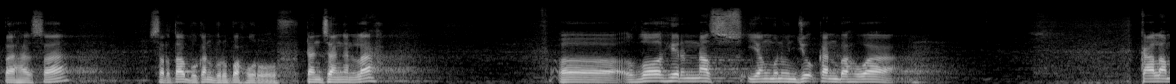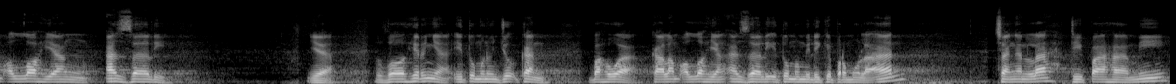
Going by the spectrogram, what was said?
bahasa serta bukan berupa huruf. Dan janganlah uh, nas yang menunjukkan bahwa kalam Allah yang azali ya zahirnya itu menunjukkan bahwa kalam Allah yang azali itu memiliki permulaan janganlah dipahami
